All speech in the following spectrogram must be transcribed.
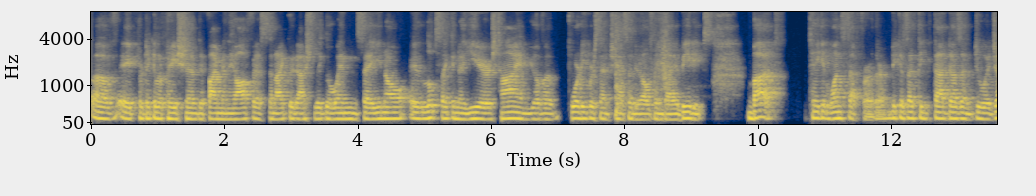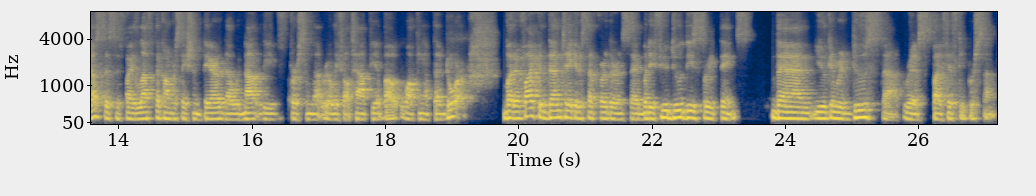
of a particular patient. If i'm in the office and i could actually go in and say you know it looks like in a year's time you have a 40% chance of developing diabetes. But take it one step further because I think that doesn't do it justice. If I left the conversation there, that would not leave person that really felt happy about walking up that door. But if I could then take it a step further and say, but if you do these three things, then you can reduce that risk by 50%.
